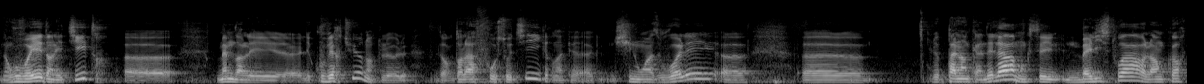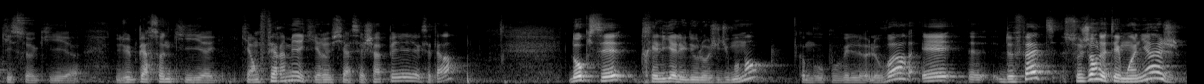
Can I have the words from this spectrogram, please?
Donc vous voyez dans les titres, euh, même dans les, couvertures, donc dans, La fosse au tigre, donc, une chinoise voilée, euh, euh, Le palanquin des larmes, donc c'est une belle histoire, là encore, qui, qui, d'une personne qui, qui est enfermée et qui réussit à s'échapper, etc. Donc c'est très lié à l'idéologie du moment, comme vous pouvez le, voir, et euh, de fait, ce genre de témoignage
